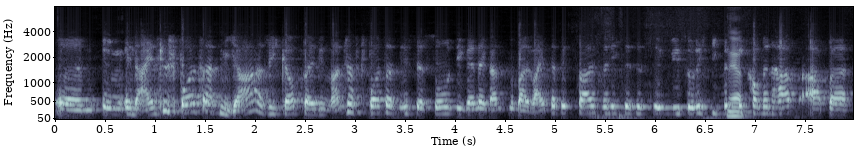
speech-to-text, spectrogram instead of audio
Ähm, in, in, Einzelsportarten ja, also ich glaube, bei den Mannschaftssportarten ist das so, die werden ja ganz normal weiterbezahlt, wenn ich das jetzt irgendwie so richtig mitbekommen ja. habe. Aber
